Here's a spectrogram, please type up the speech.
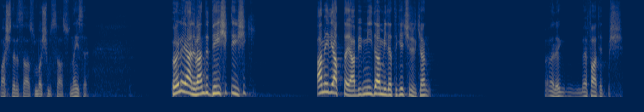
Başları sağ olsun, başımız sağ olsun. Neyse. Öyle yani ben de değişik değişik ameliyatta ya bir mide ameliyatı geçirirken öyle vefat etmiş.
